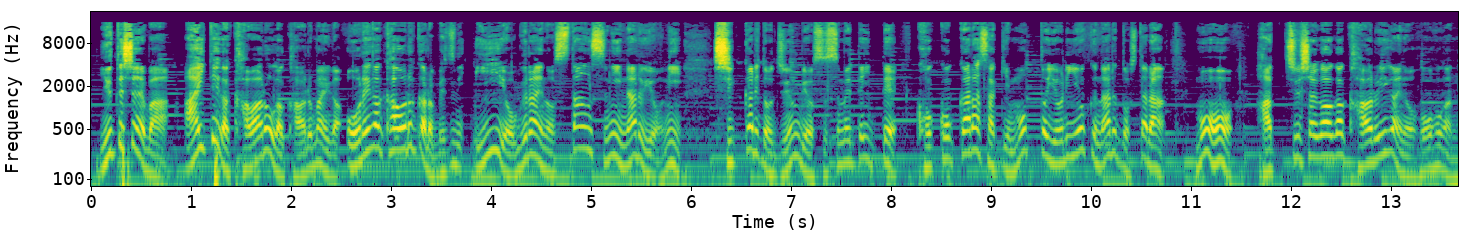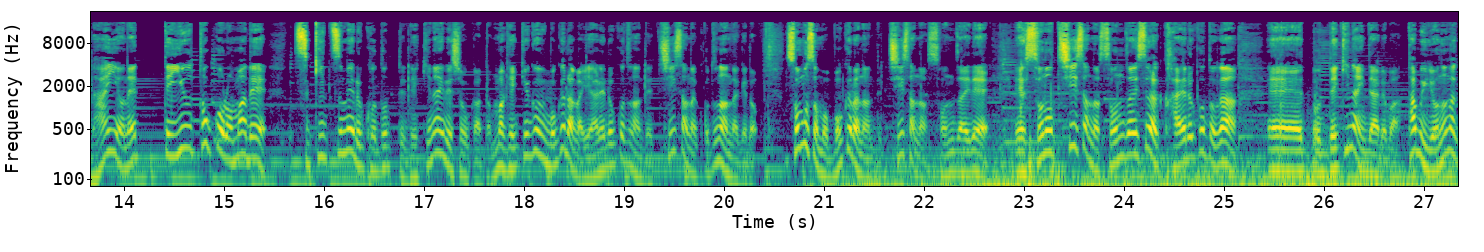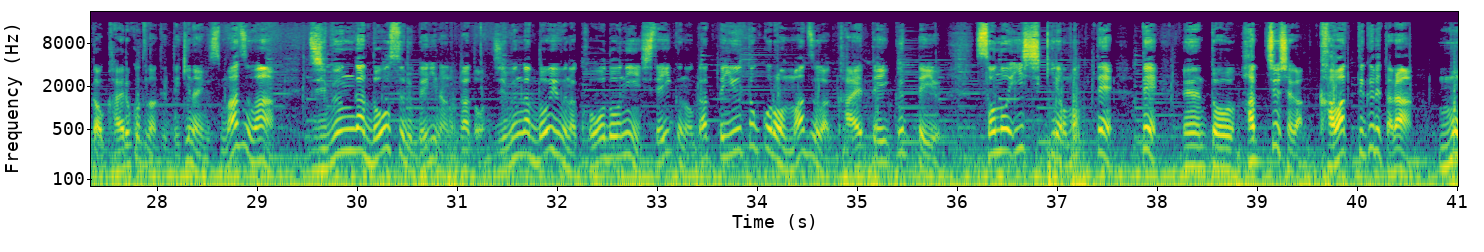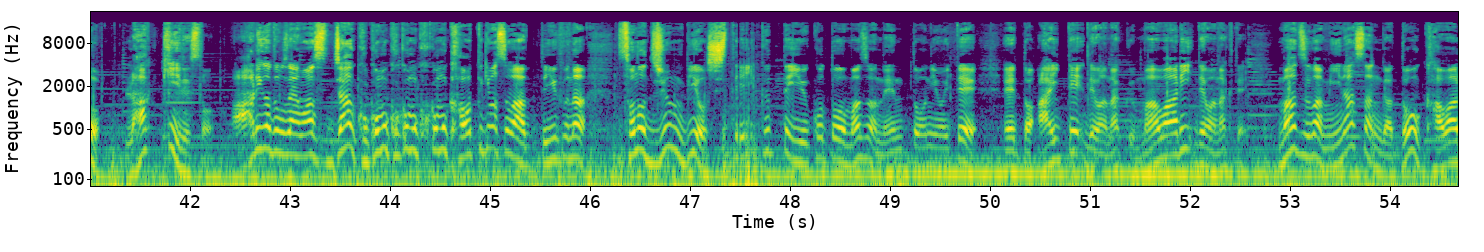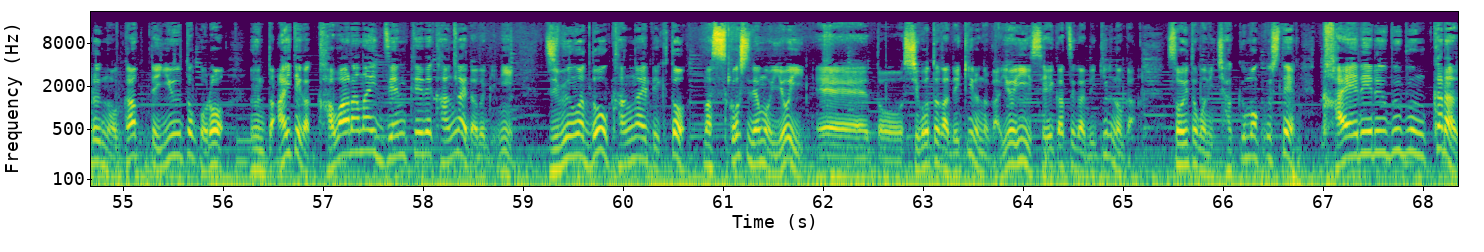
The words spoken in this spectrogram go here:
言ってしまえば相手が変わろうが変わる前が俺が変わるから別にいいよぐらいのスタンスになるようにしっかりと準備を進めていってここから先もっとより良くなるとしたらもう発注者側が変わる以外の方法がないよねっていうところまで突き詰めることってできないでしょうかと、まあ、結局僕らがやれることなんて小さなことなんだけどそもそも僕らなんて小さな存在で、えその小さな存在すら変えることが、えー、っとできないんであれば多分世の中を変えることなんてできないんです。まずは自分がどうするべきなのかと自分がどういうふうな行動にしていくのかっていうところをまずは変えていくっていうその意識を持ってで、えーと、発注者が変わってくれたらもうラッキーですと。ありがとうございます。じゃあここもここもここも変わってきますわっていう風なその準備をしていくっていうことをまずは念頭に置いて、えっと、相手ではなく周りではなくてまずは皆さんがどう変わるのかっていうところ、うん、と相手が変わらない前提で考えた時に自分はどう考えていくと、まあ、少しでも良い、えーと、仕事ができるのか良い生活ができるのかそういうとこに着目して変えれる部分から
